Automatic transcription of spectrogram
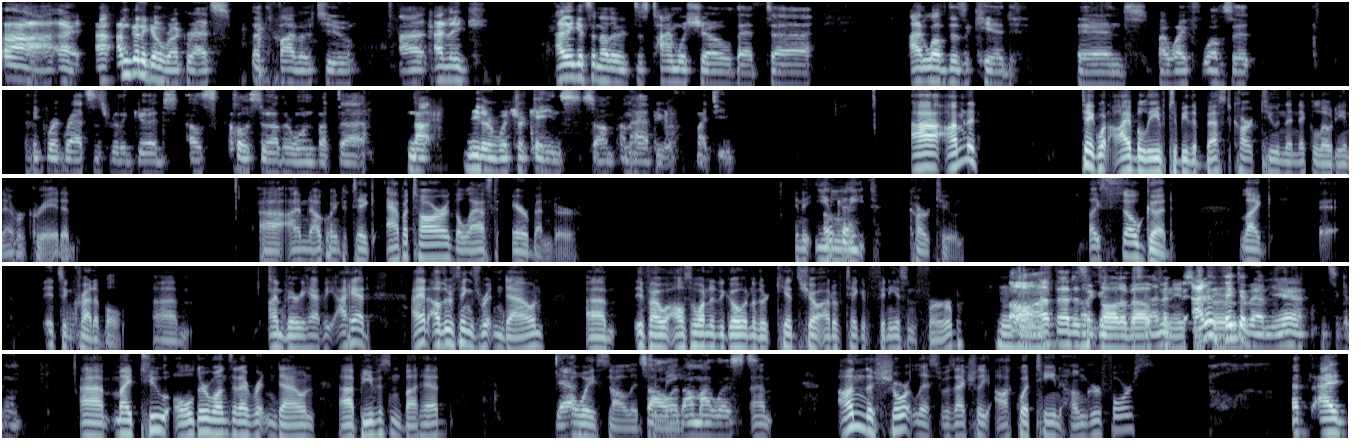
Ah, all right. I, I'm gonna go Rugrats at the 502. Uh, I think, I think it's another just timeless show that uh, I loved as a kid, and my wife loves it. I think Rugrats is really good. I was close to another one, but uh, not neither which are Kane's, so I'm, I'm happy with my team. Uh, I'm to take what I believe to be the best cartoon that Nickelodeon ever created. Uh, I'm now going to take Avatar: The Last Airbender, an elite cartoon, like so good, like eh, it's incredible. Um, I'm very happy. I had I had other things written down. Um, if I also wanted to go another kids show, I would have taken Phineas and Ferb. Oh, that, that is I a good thought one, about. I didn't, Phineas I didn't think of them. Yeah, that's a good one. Uh, my two older ones that I've written down, uh, Beavis and Butthead, Yeah, always solid. solid on my list. Um, on the short list was actually Aqua Teen Hunger Force. That, I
